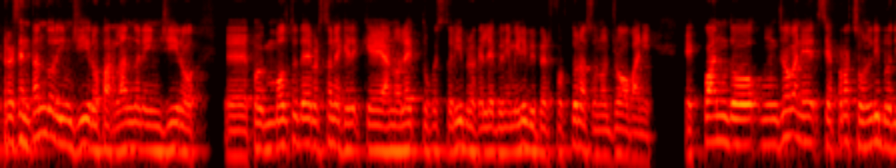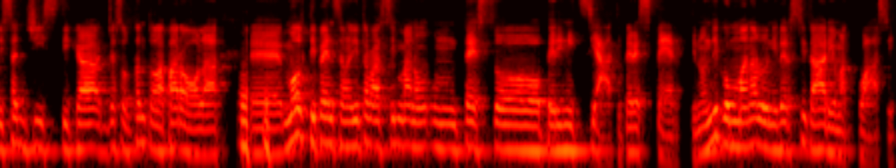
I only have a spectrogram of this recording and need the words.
presentandolo in giro, parlandone in giro, eh, poi molte delle persone che, che, hanno letto questo libro, che leggono i miei libri, per fortuna sono giovani. E quando un giovane si approccia a un libro di saggistica, già soltanto la parola, eh, molti pensano di trovarsi in mano un testo per iniziati, per esperti. Non dico un manuale universitario, ma quasi.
